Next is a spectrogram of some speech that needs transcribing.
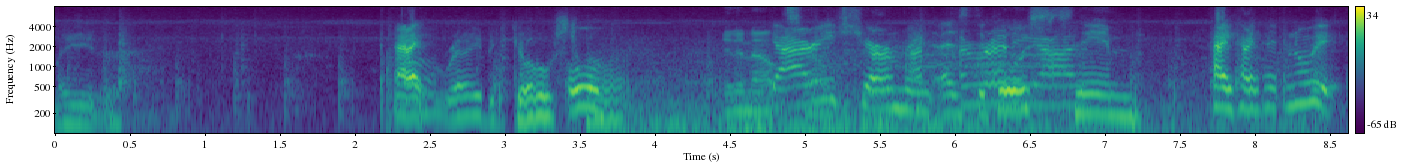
meter. Alright, I'm ready to ghost Oh. In and Out. Gary sounds. Sherman is I'm the ready, ghost's guys. name. Hi, hi, hi. No, wait.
